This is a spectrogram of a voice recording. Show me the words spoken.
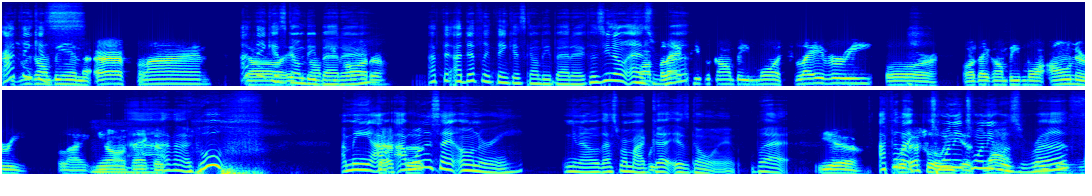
I think gonna be in the earth flying. I think it's gonna be better. harder? I th- I definitely think it's gonna be better because you know as Are black people gonna be more slavery, or are they gonna be more onery? Like you know what I'm saying? Mm, 'Cause I, thought. I mean, I, I want to say onery. You know, that's where my gut is going. But yeah, I feel Well, like that's what we just 2020 want. was rough,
